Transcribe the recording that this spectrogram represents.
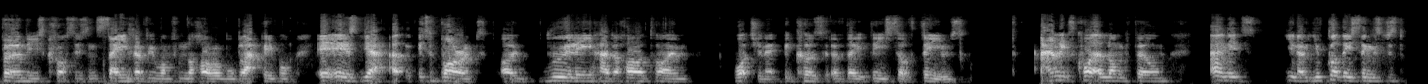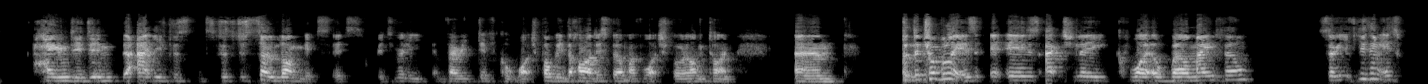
burn these crosses and save everyone from the horrible black people. It is, yeah, uh, it's abhorrent. I really had a hard time watching it because of the, these sort of themes. And it's quite a long film, and it's you know you've got these things just hounded in at you for just so long. It's it's it's really a very difficult watch. Probably the hardest film I've watched for a long time. Um, but the trouble is, it is actually quite a well-made film. So if you think it's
